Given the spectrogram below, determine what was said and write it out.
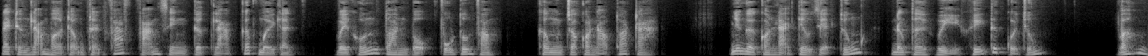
Đại trưởng lão mở rộng trận pháp phản sinh cực lạc cấp 10 lần, vây khốn toàn bộ vũ tuấn phong, không cho con nào thoát ra. Những người còn lại tiêu diệt chúng, đồng thời hủy khí tức của chúng. Vâng.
